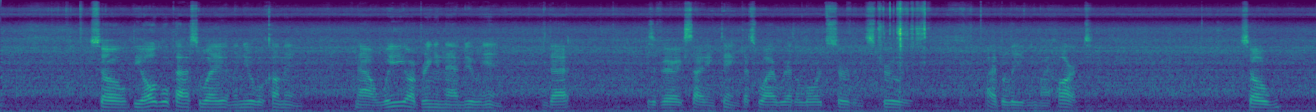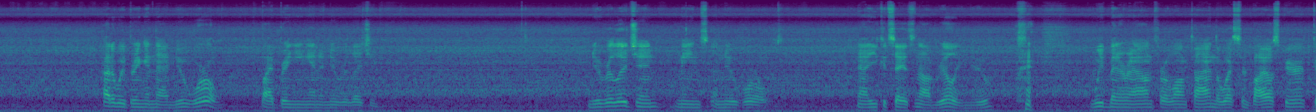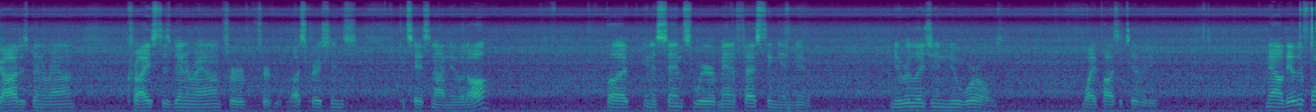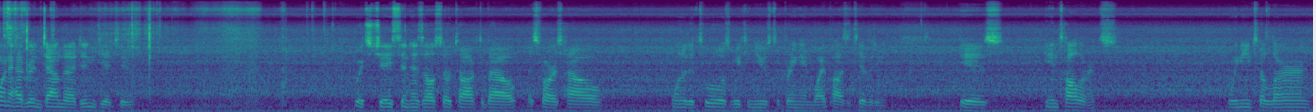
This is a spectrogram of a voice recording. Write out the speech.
So the old will pass away and the new will come in. Now we are bringing that new in. That is a very exciting thing. That's why we are the Lord's servants, truly. I believe in my heart. So, how do we bring in that new world? By bringing in a new religion. New religion means a new world. Now, you could say it's not really new. We've been around for a long time. The Western Biospirit, God has been around. Christ has been around for, for us Christians. You could say it's not new at all. But in a sense, we're manifesting it new. New religion, new world. White positivity. Now, the other point I had written down that I didn't get to, which Jason has also talked about as far as how one of the tools we can use to bring in white positivity is intolerance we need to learn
